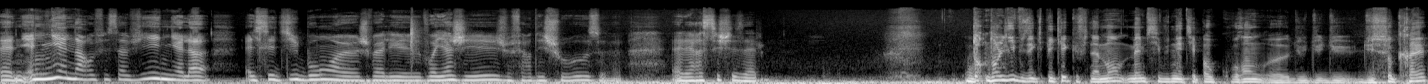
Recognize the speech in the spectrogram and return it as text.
Elle, ni elle n'a refait sa vie, ni elle a. Elle s'est dit bon, euh, je vais aller voyager, je vais faire des choses. Elle est restée chez elle. Dans, dans le livre, vous expliquez que finalement, même si vous n'étiez pas au courant euh, du, du- du- du secret,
